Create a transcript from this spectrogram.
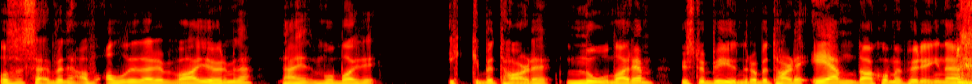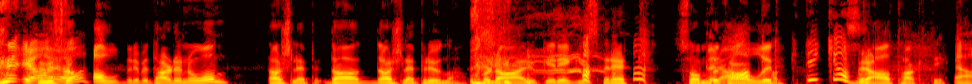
Og så sa jeg, alle de der, hva gjør du med det? Nei, du må bare ikke betale noen av dem. Hvis du begynner å betale én, da kommer purringene. Ja, Men hvis du aldri betaler noen, da slipper, da, da slipper du unna. For da er du ikke registrert som Bra betaler. taktikk, altså. Bra taktikk. Ja,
